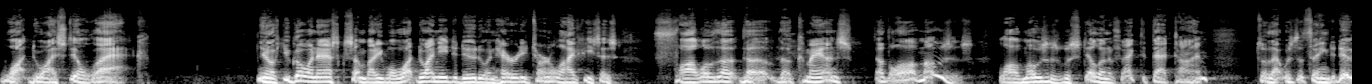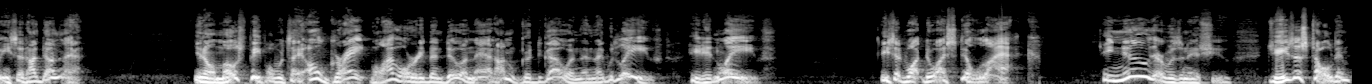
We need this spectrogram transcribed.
What do I still lack? You know, if you go and ask somebody, Well, what do I need to do to inherit eternal life? He says, Follow the, the, the commands of the law of Moses. The law of Moses was still in effect at that time, so that was the thing to do. He said, I've done that. You know, most people would say, Oh, great. Well, I've already been doing that. I'm good to go. And then they would leave. He didn't leave. He said, What do I still lack? He knew there was an issue. Jesus told him,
